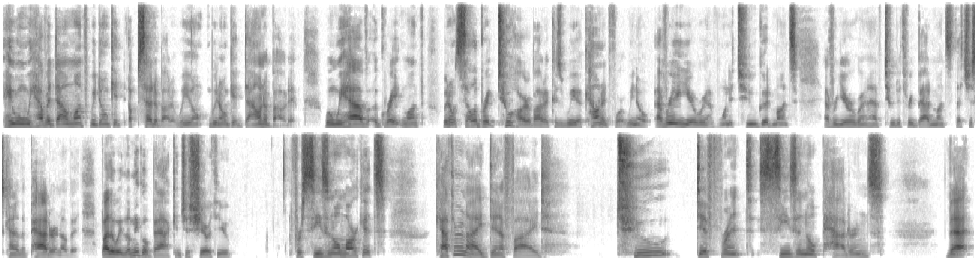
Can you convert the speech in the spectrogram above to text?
hey when we have a down month we don't get upset about it. We don't we don't get down about it. When we have a great month we don't celebrate too hard about it because we accounted for it. We know every year we're going to have one to two good months. Every year we're going to have two to three bad months. That's just kind of the pattern of it. By the way let me go back and just share with you. For seasonal markets catherine and i identified two different seasonal patterns that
